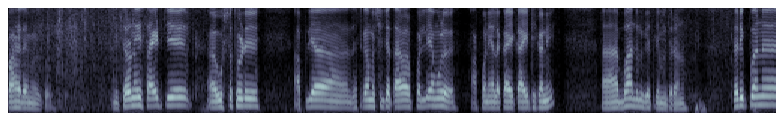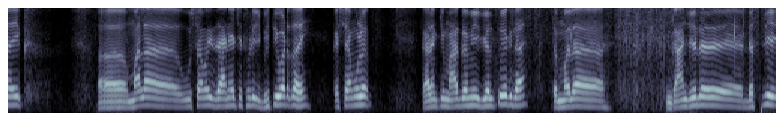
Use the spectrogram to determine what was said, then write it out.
पाहायला मिळतो. मित्रांनो हे साईडचे अ, ऊस थोडे आपल्या झटका मशीनच्या तारावर पडल्यामुळं आपण याला काही काही ठिकाणी बांधून घेतले मित्रांनो. तरी पण एक मला ऊसामध्ये जाण्याची थोडी भीती वाटत आहे. कशामुळं? कारण की मागं मी गेलतो एकदा तर मला गांजेल डसली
